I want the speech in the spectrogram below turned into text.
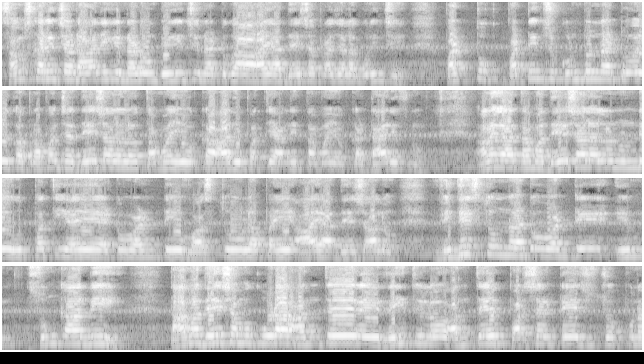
సంస్కరించడానికి నడుము బిగించినట్టుగా ఆయా దేశ ప్రజల గురించి పట్టు పట్టించుకుంటున్నట్టు యొక్క ప్రపంచ దేశాలలో తమ యొక్క ఆధిపత్యాన్ని తమ యొక్క టారిఫ్ను అనగా తమ దేశాలలో నుండి ఉత్పత్తి అయ్యేటువంటి వస్తువులపై ఆయా దేశాలు విధిస్తున్నటువంటి సుంకాన్ని తమ దేశము కూడా అంతే రీతిలో అంతే పర్సంటేజ్ చొప్పున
